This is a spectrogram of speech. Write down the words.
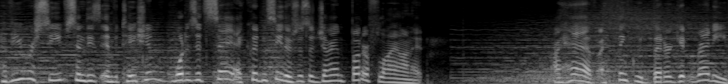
Have you received Cindy's invitation? What does it say? I couldn't see. There's just a giant butterfly on it. I have. I think we'd better get ready.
